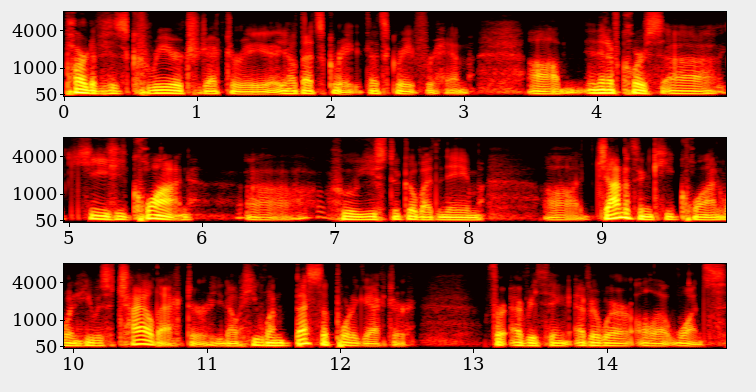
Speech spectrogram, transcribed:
part of his career trajectory. You know, that's great. That's great for him. Um, and then of course, uh, Ke Huy Quan, uh, who used to go by the name uh, Jonathan Ke Quan when he was a child actor. You know, he won Best Supporting Actor for Everything Everywhere All at Once.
